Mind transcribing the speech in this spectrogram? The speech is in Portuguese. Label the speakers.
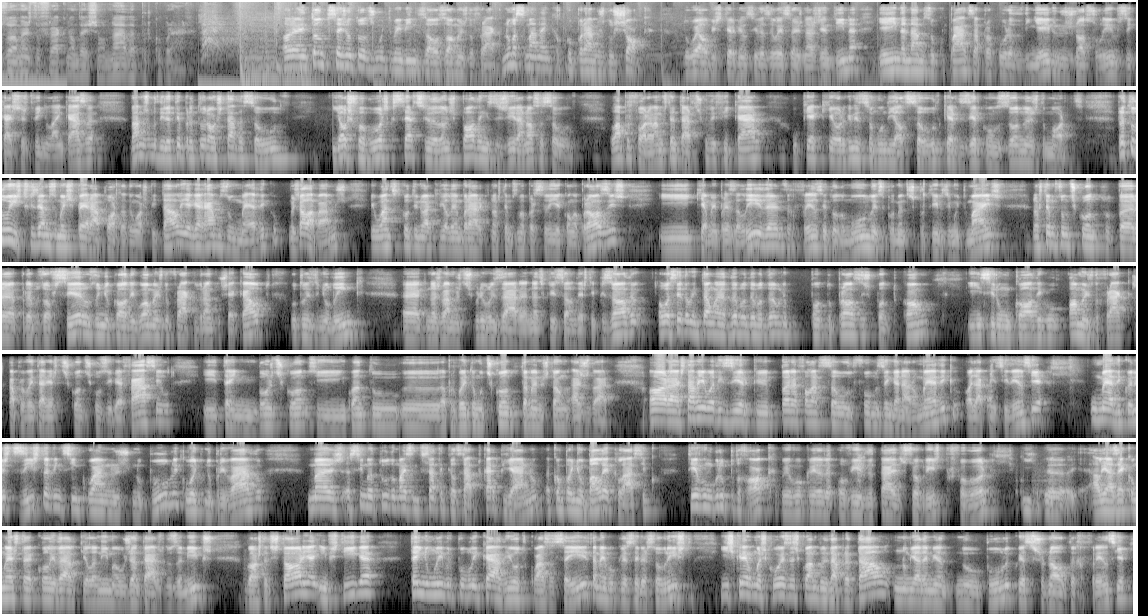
Speaker 1: Os homens do fraco não deixam nada por cobrar.
Speaker 2: Ora, então sejam todos muito bem-vindos aos Homens do Fraco. Numa semana em que recuperamos do choque do Elvis ter vencido as eleições na Argentina e ainda andamos ocupados à procura de dinheiro nos nossos livros e caixas de vinho lá em casa, vamos medir a temperatura ao estado da saúde e aos favores que certos cidadãos podem exigir à nossa saúde. Lá por fora, vamos tentar descodificar o que é que a Organização Mundial de Saúde quer dizer com zonas de morte. Para tudo isto, fizemos uma espera à porta de um hospital e agarramos um médico, mas já lá vamos. Eu, antes de continuar, queria lembrar que nós temos uma parceria com a Prozis, e que é uma empresa líder, de referência em todo o mundo, em suplementos esportivos e muito mais. Nós temos um desconto para, para vos oferecer. Usem o código Homens do Fraco durante o checkout, utilizem o link que nós vamos disponibilizar na descrição deste episódio, ou acedam então a www.prozis.com e insiram um código Homens do Fraco para aproveitar este desconto exclusivo. É fácil e tem bons descontos e enquanto uh, aproveitam o desconto também nos estão a ajudar. Ora, estava eu a dizer que para falar de saúde fomos enganar um médico, olha a coincidência, um médico anestesista, 25 anos no público, 8 no privado, mas acima de tudo o mais interessante é que ele a tocar piano, acompanhou balé clássico, teve um grupo de rock, eu vou querer ouvir detalhes sobre isto, por favor, e, uh, aliás é com esta qualidade que ele anima os jantares dos amigos, gosta de história, investiga, tem um livro publicado e outro quase a sair, também vou querer saber sobre isto, e escreve umas coisas quando lhe dá para tal, nomeadamente no público, esse jornal de referência,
